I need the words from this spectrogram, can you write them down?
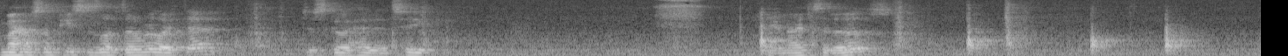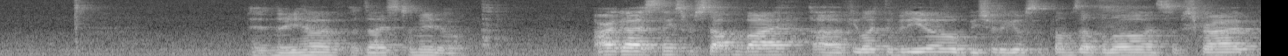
you might have some pieces left over like that. Just go ahead and take your knife to those. And there you have a diced tomato. Alright guys, thanks for stopping by. Uh, if you liked the video, be sure to give us a thumbs up below and subscribe.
